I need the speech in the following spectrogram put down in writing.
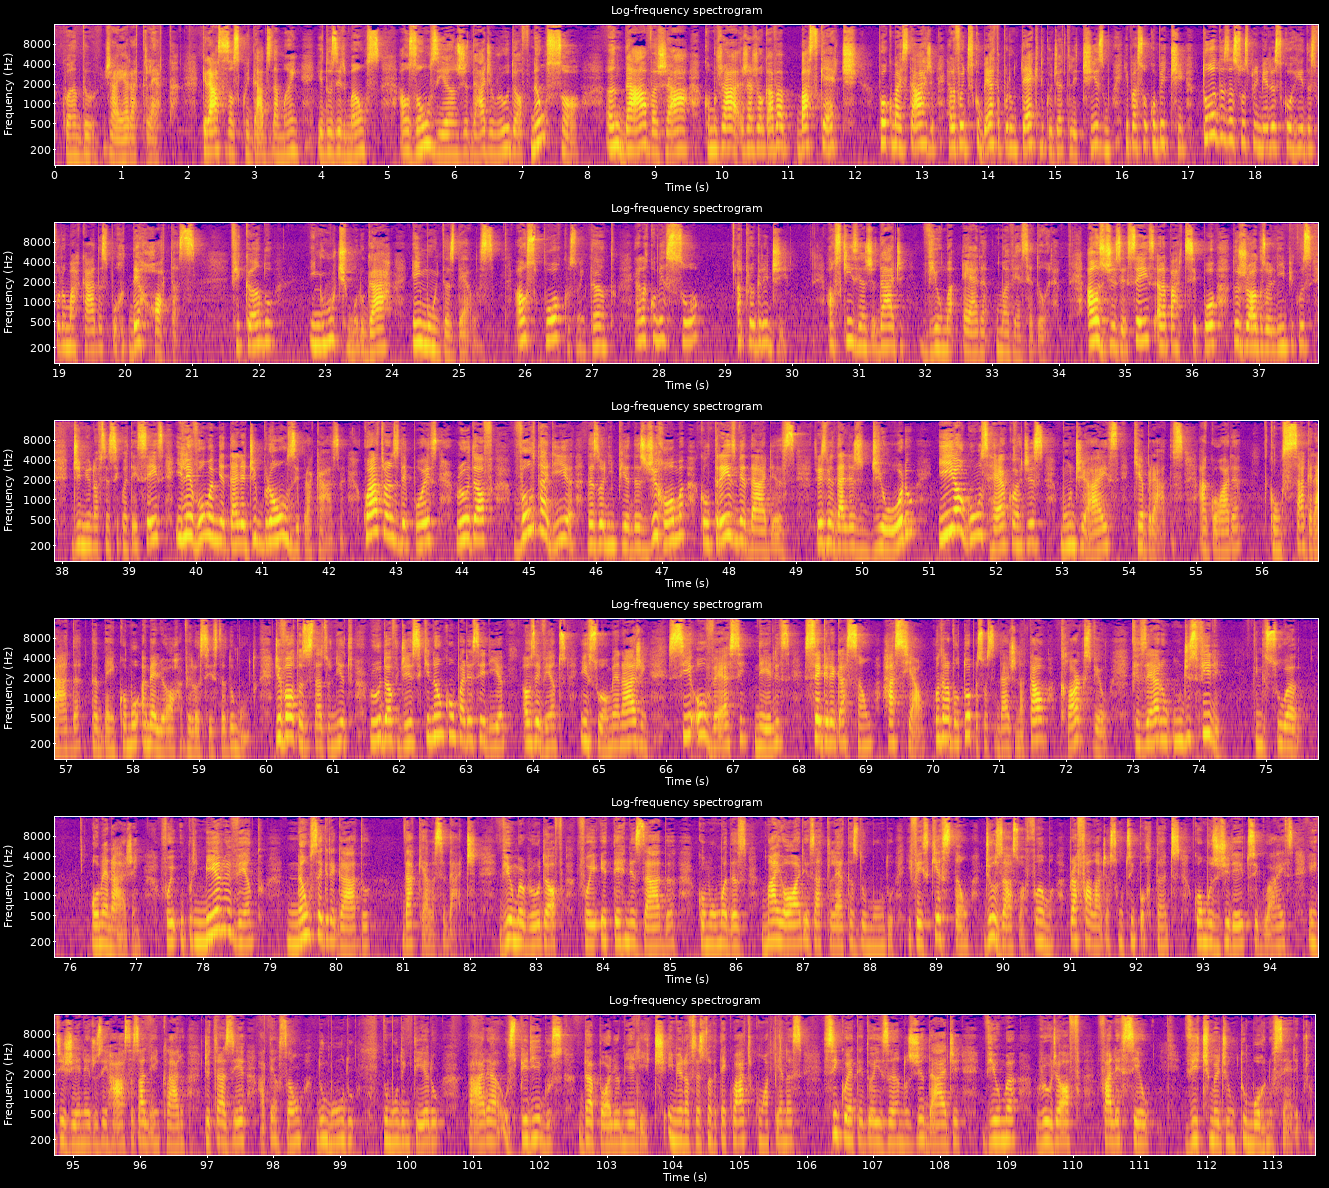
quando já era atleta. Graças aos cuidados da mãe e dos irmãos, aos 11 anos de idade, Rudolph não só andava já, como já, já jogava basquete. Pouco mais tarde, ela foi descoberta por um técnico de atletismo e passou a competir. Todas as suas primeiras corridas foram marcadas por derrotas, ficando em último lugar em muitas delas. Aos poucos, no entanto, ela começou a progredir. Aos 15 anos de idade, Vilma era uma vencedora. Aos 16, ela participou dos Jogos Olímpicos de 1956 e levou uma medalha de bronze para casa. Quatro anos depois, Rudolph voltaria das Olimpíadas de Roma com três medalhas, três medalhas de ouro e alguns recordes mundiais quebrados. Agora consagrada também como a melhor velocista do mundo. De volta aos Estados Unidos, Rudolph disse que não compareceria aos eventos em sua homenagem se houvesse neles segregação racial. Quando ela voltou para sua cidade natal, Clarksville, fizeram um desfile em sua homenagem. Foi o primeiro evento não segregado daquela cidade. Vilma Rudolph foi eternizada como uma das maiores atletas do mundo e fez questão de usar sua fama para falar de assuntos importantes como os direitos iguais entre gêneros e raças, além, claro, de trazer a atenção do mundo, do mundo inteiro para os perigos da poliomielite. Em 1994, com apenas 52 anos de idade, Vilma Rudolph faleceu vítima de um tumor no cérebro.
